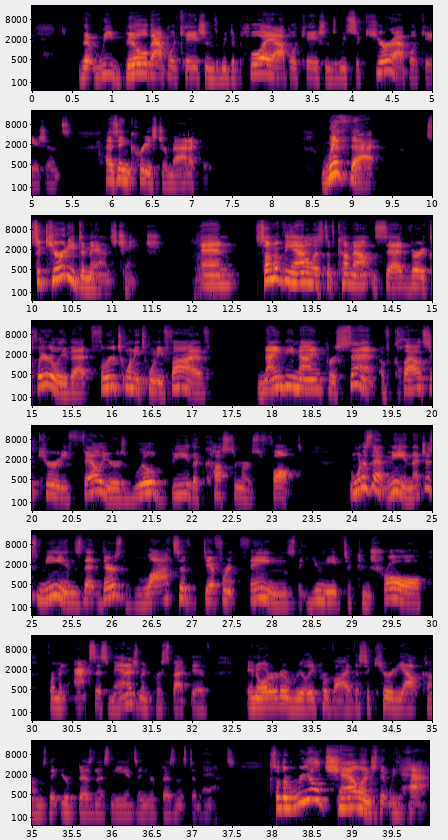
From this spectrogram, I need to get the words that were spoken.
that we build applications, we deploy applications, we secure applications has increased dramatically. With that, security demands change. And some of the analysts have come out and said very clearly that through 2025, 99% of cloud security failures will be the customer's fault. And what does that mean? That just means that there's lots of different things that you need to control from an access management perspective in order to really provide the security outcomes that your business needs and your business demands. So, the real challenge that we have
